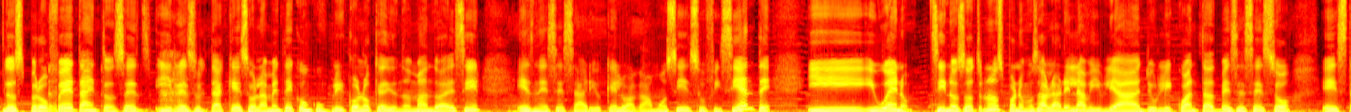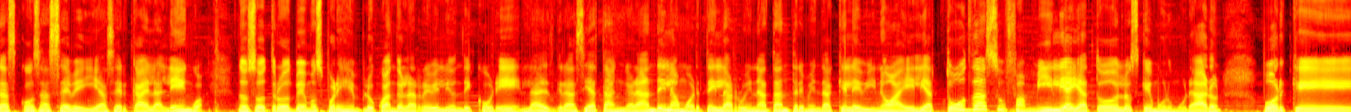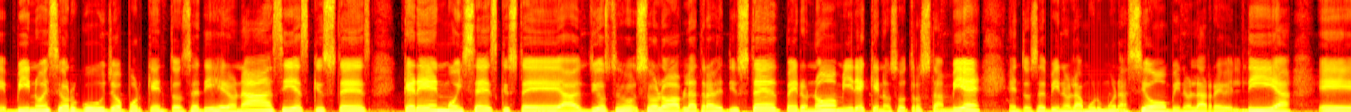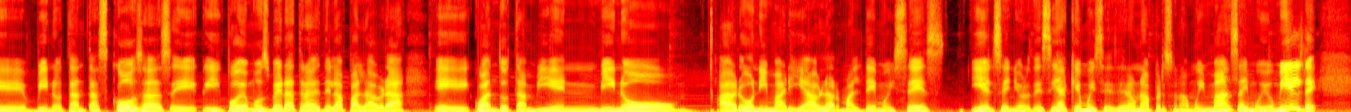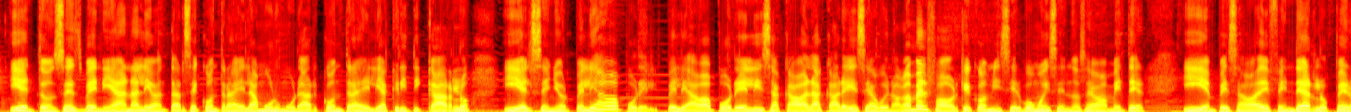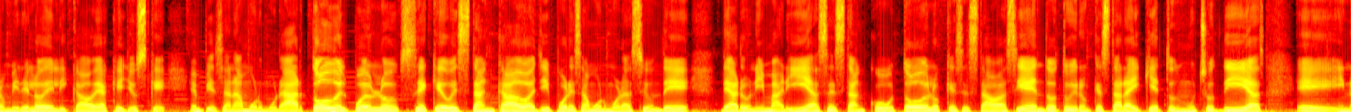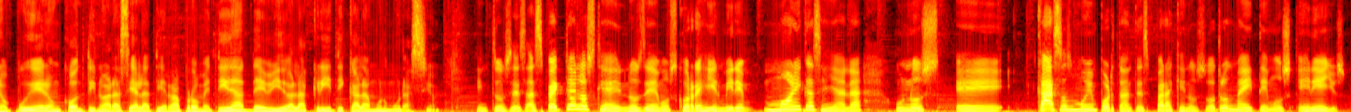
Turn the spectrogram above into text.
los profetas, entonces, y resulta que solamente con cumplir con lo que Dios nos mandó a decir, es necesario que lo hagamos y es suficiente. Y, y bueno, si nosotros nos ponemos a hablar en la Biblia, Julie, cuántas veces eso, estas cosas se veía acerca de la lengua. Nosotros vemos, por ejemplo, cuando la rebelión de Coré, la desgracia tan grande y la muerte y la ruina tan tremenda que le vino a él y a toda su familia y a todos los que murmuraron porque vino ese orgullo, porque entonces dijeron, ah, sí, es que ustedes creen Moisés, que usted, ah, Dios solo habla a través de usted, pero no, mire que nosotros también. Entonces vino la murmuración, vino la rebeldía, eh, vino tantas cosas eh, y podemos ver a través de la palabra eh, cuando también vino Aarón y María a hablar mal de Moisés y el Señor decía que Moisés era una persona muy mansa y muy humilde y entonces venían a levantarse contra él, a murmurar contra él y a criticarlo. Y el Señor peleaba por él, peleaba por él y sacaba la cara y decía, bueno, hágame el favor que con mi siervo Moisés no se va a meter y empezaba a defenderlo, pero mire lo delicado de aquellos que empiezan a murmurar, todo el pueblo se quedó estancado allí por esa murmuración de, de Aarón y María, se estancó todo lo que se estaba haciendo, tuvieron que estar ahí quietos muchos días eh, y no pudieron continuar hacia la tierra prometida debido a la crítica, a la murmuración. Entonces, aspectos en los que nos debemos corregir. Miren, Mónica señala unos eh, casos muy importantes para que nosotros meditemos en ellos.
